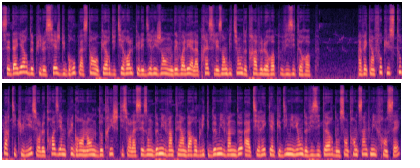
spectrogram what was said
C'est d'ailleurs depuis le siège du groupe Astan au cœur du Tyrol que les dirigeants ont dévoilé à la presse les ambitions de Travel Europe Visite Europe. Avec un focus tout particulier sur le troisième plus grand land d'Autriche qui sur la saison 2021-2022 a attiré quelques 10 millions de visiteurs dont 135 000 Français,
